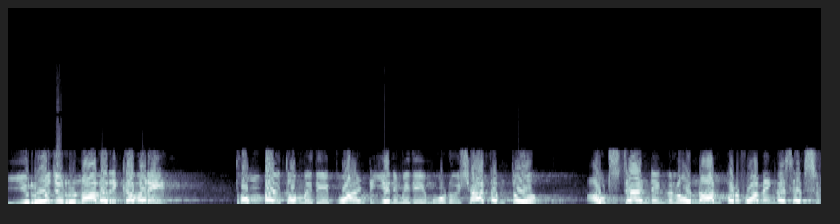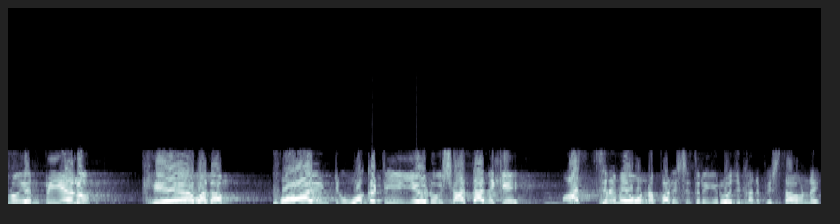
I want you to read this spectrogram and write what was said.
ఈరోజు రుణాల రికవరీ తొంభై తొమ్మిది పాయింట్ ఎనిమిది మూడు శాతంతో అవుట్ స్టాండింగ్లు నాన్ పర్ఫార్మింగ్ అసెట్స్లు ఎన్పిఏలు కేవలం పాయింట్ ఒకటి ఏడు శాతానికి మాత్రమే ఉన్న పరిస్థితులు ఈరోజు కనిపిస్తా ఉన్నాయి.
